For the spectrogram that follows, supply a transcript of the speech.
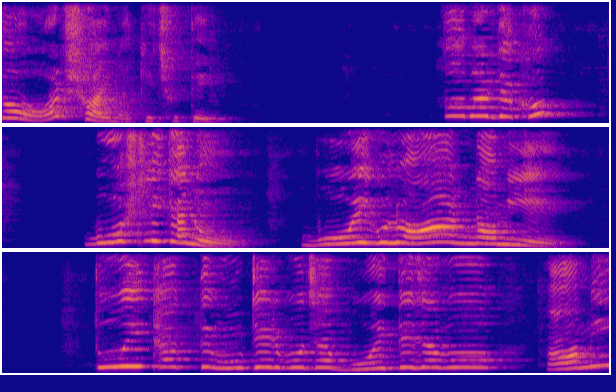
তর সয় না কিছুতেই আবার দেখো বসলি কেন? বইগুলো আর নামিয়ে। তুই থাকতে মুটের বোঝা বইতে যাব আমি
